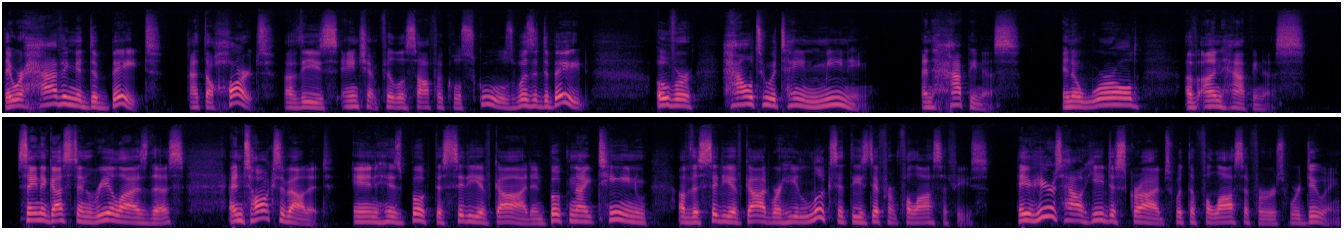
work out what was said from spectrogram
They were having a debate at the heart of these ancient philosophical schools was a debate over how to attain meaning and happiness in a world of unhappiness. St. Augustine realized this and talks about it in his book, The City of God, in book 19 of The City of God, where he looks at these different philosophies. Here's how he describes what the philosophers were doing.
